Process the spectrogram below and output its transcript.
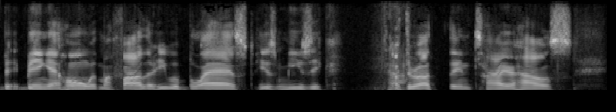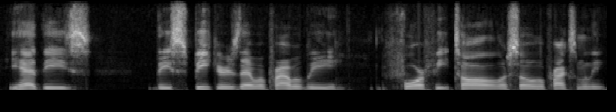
b- being at home with my father. He would blast his music huh. throughout the entire house. He had these these speakers that were probably four feet tall or so, approximately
